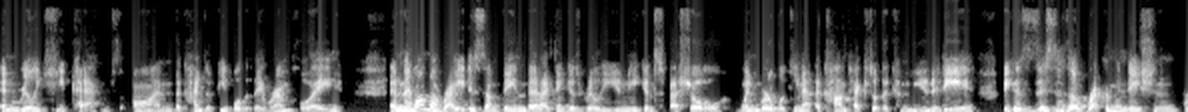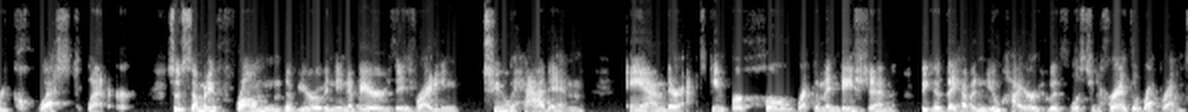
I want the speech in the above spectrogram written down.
and really keep tabs on the kinds of people that they were employing and then on the right is something that I think is really unique and special when we're looking at the context of the community, because this is a recommendation request letter. So somebody from the Bureau of Indian Affairs is writing to Haddon and they're asking for her recommendation because they have a new hire who has listed her as a reference.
